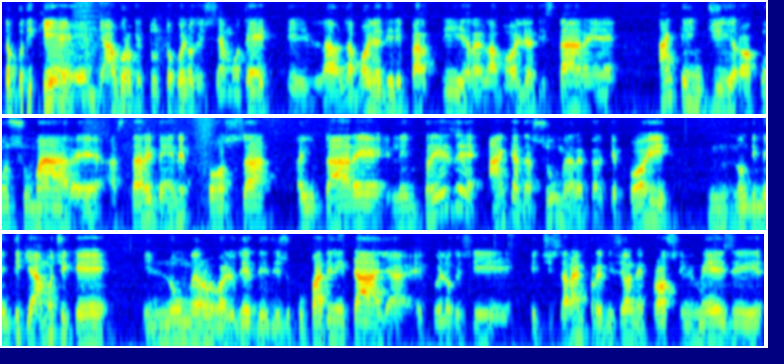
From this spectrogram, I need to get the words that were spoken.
Dopodiché mi auguro che tutto quello che ci siamo detti, la, la voglia di ripartire, la voglia di stare anche in giro a consumare, a stare bene, possa aiutare le imprese anche ad assumere, perché poi non dimentichiamoci che il numero dire, dei disoccupati in Italia e quello che, si, che ci sarà in previsione nei prossimi mesi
